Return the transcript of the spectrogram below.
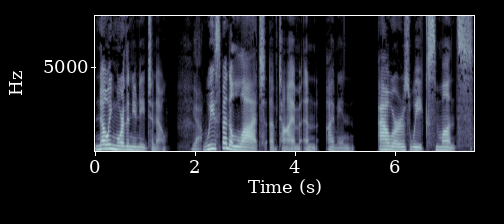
knowing more than you need to know. Yeah. We spend a lot of time, and I mean, hours, weeks, months,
